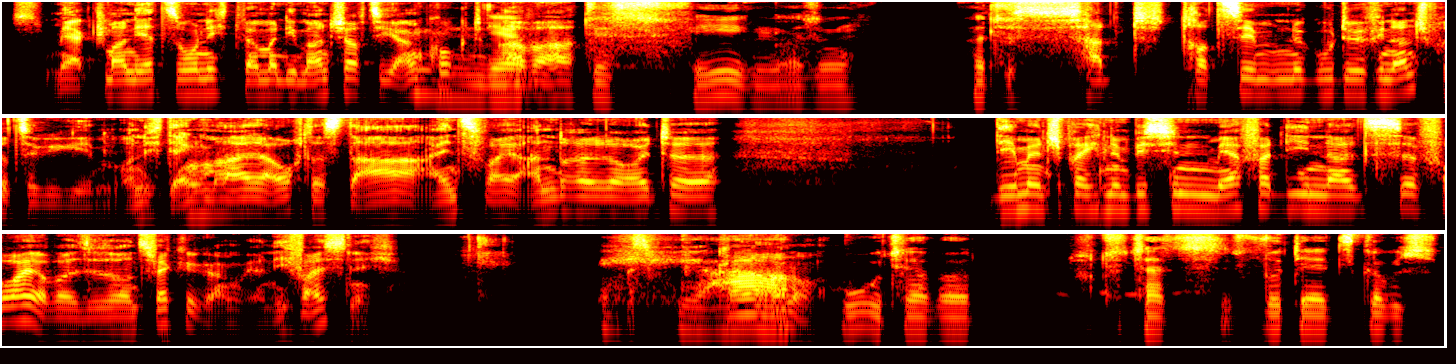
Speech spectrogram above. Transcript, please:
das merkt man jetzt so nicht, wenn man die Mannschaft sich anguckt, ja, aber deswegen, also es hat trotzdem eine gute Finanzspritze gegeben. Und ich denke mal auch, dass da ein, zwei andere Leute dementsprechend ein bisschen mehr verdienen als äh, vorher, weil sie sonst weggegangen wären. Ich weiß nicht. Ja gut, aber das wird ja jetzt, glaube ich,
